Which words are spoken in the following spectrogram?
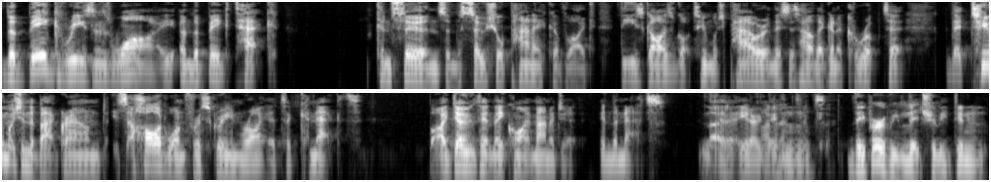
The big reasons why and the big tech concerns and the social panic of like these guys have got too much power and this is how they're going to corrupt it. They're too much in the background. It's a hard one for a screenwriter to connect, but I don't think they quite manage it in the net. No, Uh, you know, I it- don't think so. they probably literally didn't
